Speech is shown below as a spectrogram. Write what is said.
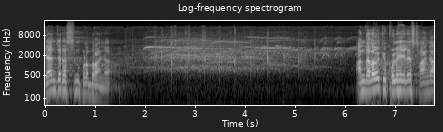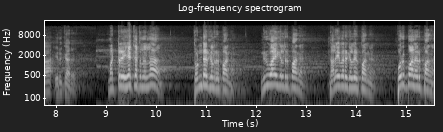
டேஞ்சரஸ்ன்னு புலம்புறாங்க. அந்த அளவுக்கு கொள்கையில ஸ்ட்ராங்கா இருக்காரு. மற்ற இயக்கத்துல எல்லாம் தொண்டர்கள் இருப்பாங்க நிர்வாகிகள் இருப்பாங்க தலைவர்கள் இருப்பாங்க பொறுப்பாளர் இருப்பாங்க.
